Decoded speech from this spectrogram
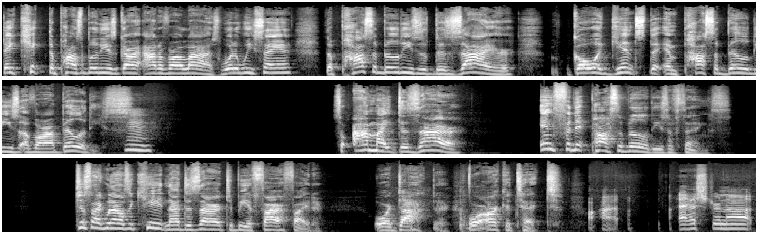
They kick the possibilities of God out of our lives. What are we saying? The possibilities of desire go against the impossibilities of our abilities. Hmm. So I might desire infinite possibilities of things. Just like when I was a kid and I desired to be a firefighter or a doctor or architect. Astronaut,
